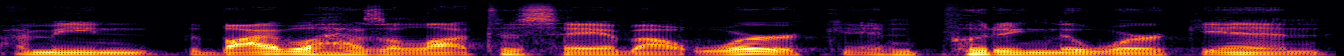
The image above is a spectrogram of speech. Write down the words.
I mean, the Bible has a lot to say about work and putting the work in.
